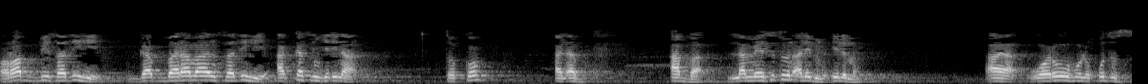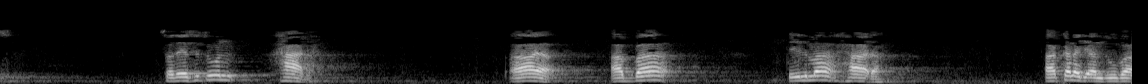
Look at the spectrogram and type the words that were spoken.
ربي سده. جبر مان سده. أكس هنجدنا tokko al'ab abba lammeessituun alibnu ilma aya waruuhul qudus sadeessituun haadha. Aya abbaa ilma haadha. Akkana jedhan duuba.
